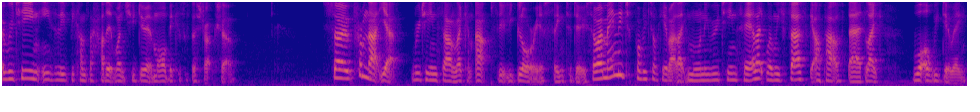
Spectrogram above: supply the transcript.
a routine easily becomes a habit once you do it more because of the structure. So from that, yeah, routines sound like an absolutely glorious thing to do. So I'm mainly to probably talking about like morning routines here, like when we first get up out of bed, like what are we doing?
